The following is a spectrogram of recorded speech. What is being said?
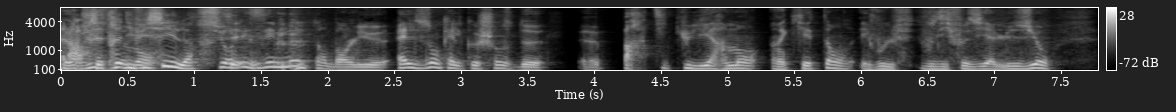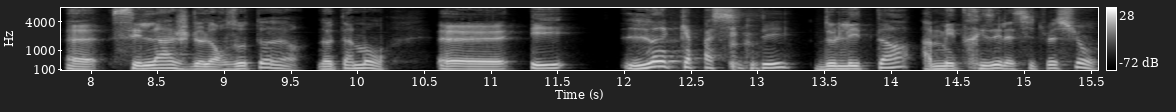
Alors, c'est très difficile. Sur les émeutes en banlieue, elles ont quelque chose de euh, particulièrement inquiétant, et vous, vous y faisiez allusion, euh, c'est l'âge de leurs auteurs, notamment, euh, et l'incapacité de l'État à maîtriser la situation.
